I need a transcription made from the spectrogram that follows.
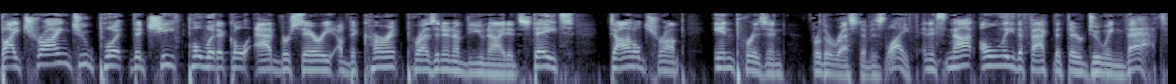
by trying to put the chief political adversary of the current president of the United States, Donald Trump, in prison for the rest of his life. And it's not only the fact that they're doing that.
